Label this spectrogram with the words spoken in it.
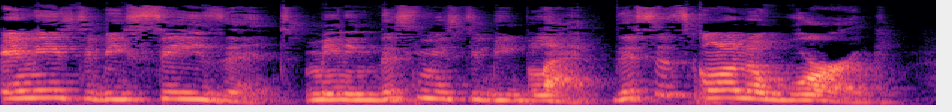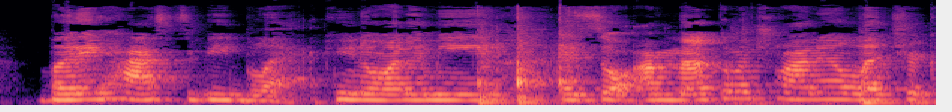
It needs to be seasoned, meaning this needs to be black. This is going to work but it has to be black. You know what I mean? And so I'm not going to try an electric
